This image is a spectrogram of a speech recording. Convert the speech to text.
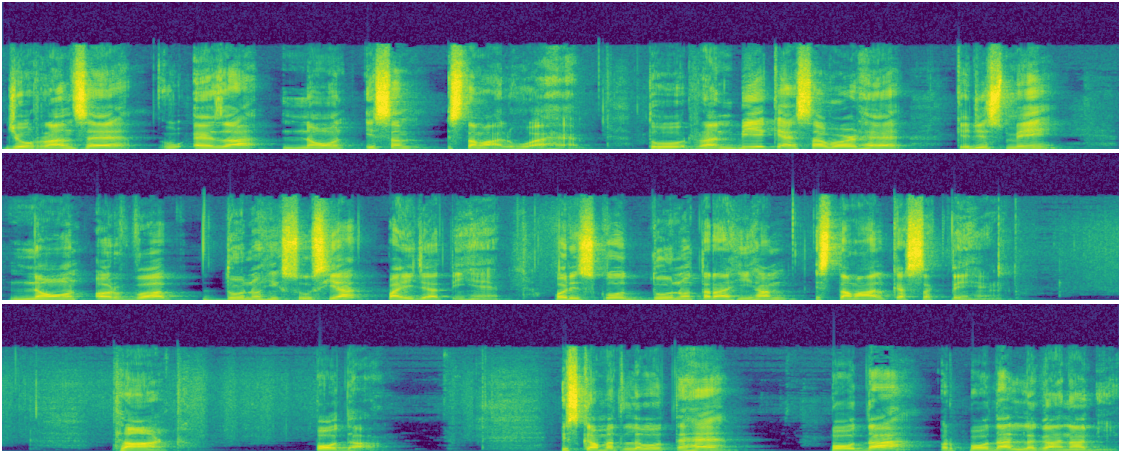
जो रन्स है, वो एज आ नॉन इसम इस्तेमाल हुआ है। तो रन भी एक ऐसा वर्ड है कि जिसमें नॉन और वर्ब दोनों ही खसूसियात पाई जाती हैं और इसको दोनों तरह ही हम इस्तेमाल कर सकते हैं। प्लांट पौधा। इसका मतलब होता है पौधा और पौधा लगाना भी।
